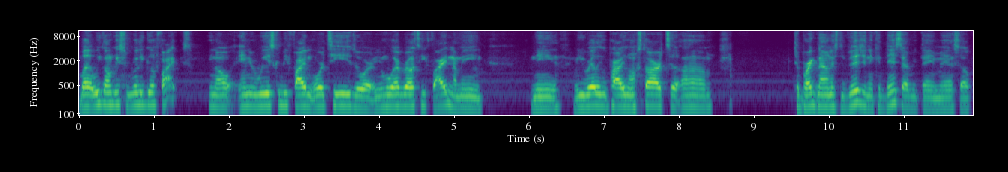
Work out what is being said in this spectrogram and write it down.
but we gonna get some really good fights. You know, Andrew Ruiz could be fighting Ortiz or whoever else he fighting. I mean, I mean, we really probably gonna start to um to break down this division and condense everything, man. So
